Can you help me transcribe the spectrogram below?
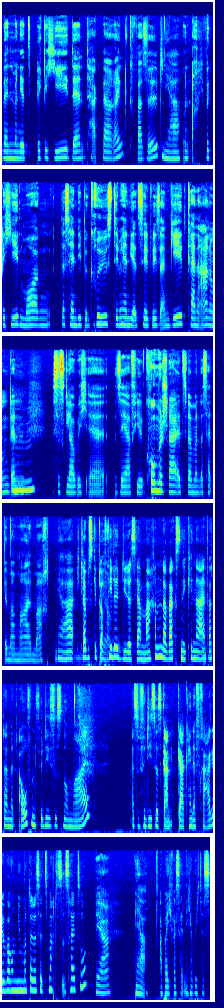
Wenn man jetzt wirklich jeden Tag da reinquasselt Ja. und auch wirklich jeden Morgen das Handy begrüßt, dem Handy erzählt, wie es einem geht, keine Ahnung, dann ist es, glaube ich, äh, sehr viel komischer, als wenn man das halt immer mal macht. Ja, ich glaube, es gibt auch Ja. viele, die das ja machen. Da wachsen die Kinder einfach damit auf und für die ist es normal. Also für die ist das gar, nicht, gar keine Frage, warum die Mutter das jetzt macht. Das ist halt so. Ja. Ja, aber ich weiß halt nicht, ob ich das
